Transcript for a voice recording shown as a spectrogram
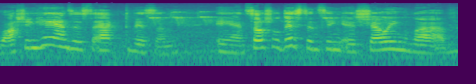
washing hands is activism and social distancing is showing love.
